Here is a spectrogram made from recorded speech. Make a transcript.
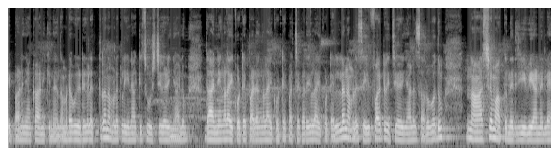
ടിപ്പാണ് ഞാൻ കാണിക്കുന്നത്. നമ്മുടെ വീടുകൾ എത്ര നമ്മൾ ക്ലീനാക്കി സൂക്ഷിച്ചു കഴിഞ്ഞാലും ധാന്യങ്ങളായിക്കോട്ടെ പഴങ്ങളായിക്കോട്ടെ പച്ചക്കറികളായിക്കോട്ടെ എല്ലാം നമ്മൾ സേഫായിട്ട് വെച്ച് കഴിഞ്ഞാൽ സർവതും നാശമാക്കുന്ന ഒരു ജീവിയാണല്ലേ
